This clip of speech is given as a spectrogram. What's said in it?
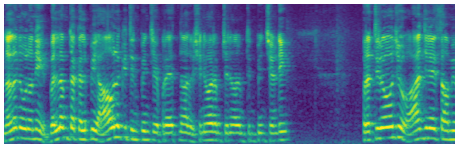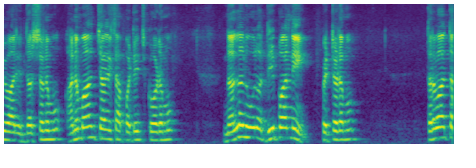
నల్ల నువ్వులని బెల్లంతో కలిపి ఆవులకి తినిపించే ప్రయత్నాలు శనివారం శనివారం తినిపించండి. ప్రతిరోజు ఆంజనేయ స్వామి వారి దర్శనము హనుమాన్ చాలీస పఠించుకోవడము నల్ల నువ్వుల దీపాన్ని పెట్టడము తర్వాత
